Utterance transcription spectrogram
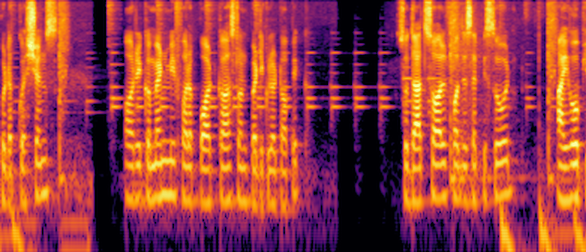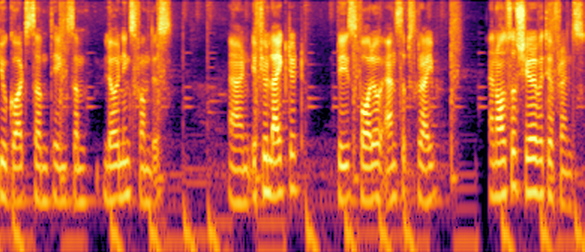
put up questions or recommend me for a podcast on particular topic. So that's all for this episode. I hope you got something some learnings from this. And if you liked it please follow and subscribe and also share with your friends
